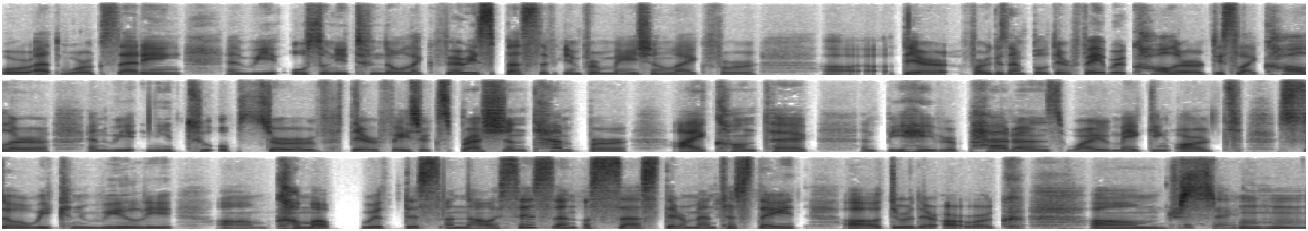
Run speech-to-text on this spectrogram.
or at work setting. And we also need to know like very specific information, like for uh, their, for example, their favorite color, dislike color, and we need to observe their facial expression, temper, eye contact, and behavior patterns while making art, so we can really um, come up with this analysis and assess their mental state uh, through their artwork. Um, Interesting. hmm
